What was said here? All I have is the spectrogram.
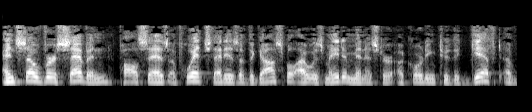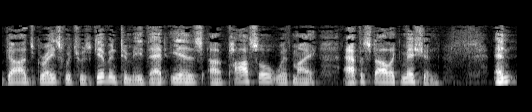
And so verse 7, Paul says, of which, that is, of the gospel, I was made a minister according to the gift of God's grace which was given to me, that is, apostle with my apostolic mission. And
